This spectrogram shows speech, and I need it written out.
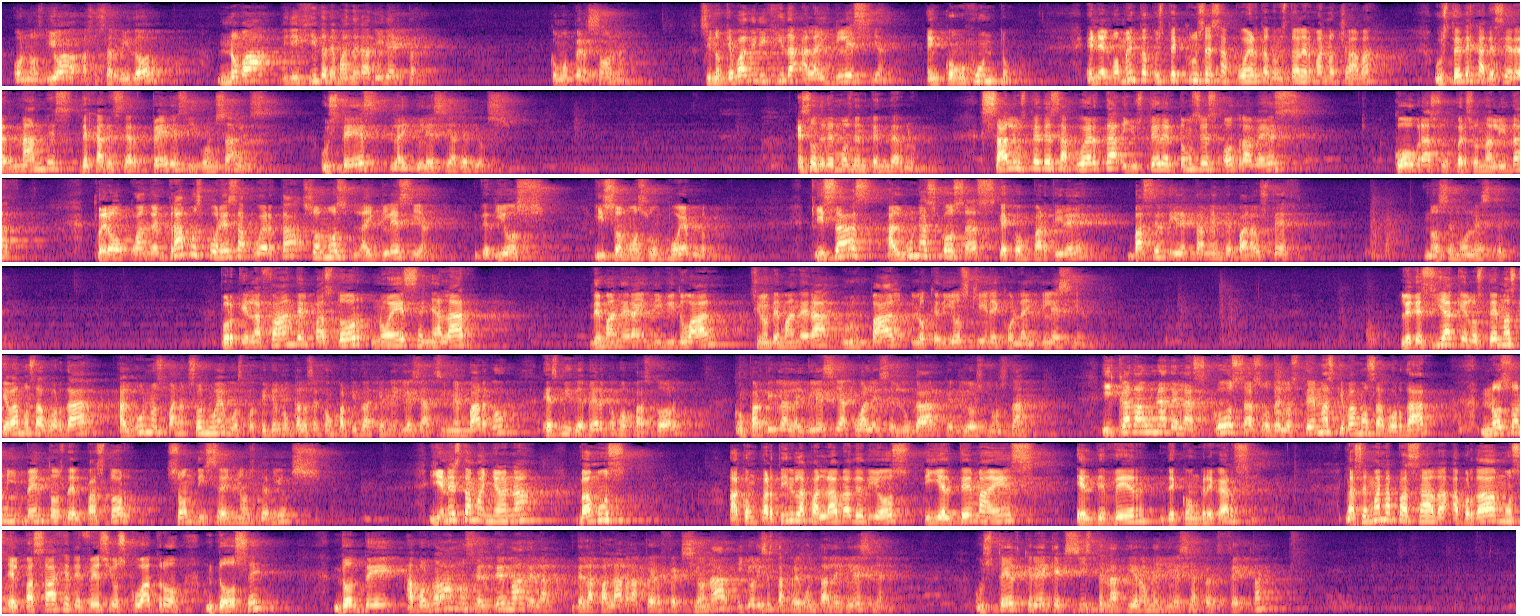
o nos dio a su servidor no va dirigida de manera directa como persona sino que va dirigida a la iglesia en conjunto. En el momento que usted cruza esa puerta donde está el hermano Chava, usted deja de ser Hernández, deja de ser Pérez y González. Usted es la iglesia de Dios. Eso debemos de entenderlo. Sale usted de esa puerta y usted entonces otra vez cobra su personalidad. Pero cuando entramos por esa puerta somos la iglesia de Dios y somos un pueblo. Quizás algunas cosas que compartiré va a ser directamente para usted. No se moleste. Porque el afán del pastor no es señalar de manera individual, sino de manera grupal lo que Dios quiere con la iglesia. Le decía que los temas que vamos a abordar, algunos son nuevos porque yo nunca los he compartido aquí en la iglesia. Sin embargo, es mi deber como pastor compartirle a la iglesia cuál es el lugar que Dios nos da. Y cada una de las cosas o de los temas que vamos a abordar no son inventos del pastor, son diseños de Dios. Y en esta mañana vamos a compartir la palabra de Dios y el tema es el deber de congregarse. La semana pasada abordábamos el pasaje de Efesios 4, 12, donde abordábamos el tema de la, de la palabra perfeccionar. Y yo le hice esta pregunta a la iglesia. ¿Usted cree que existe en la tierra una iglesia perfecta?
